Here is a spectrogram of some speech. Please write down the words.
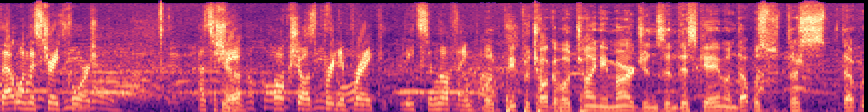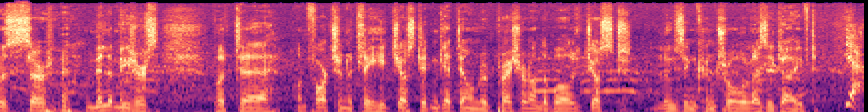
That one is straightforward. That's a shame. Yeah. Hawkshaw's brilliant break leads to nothing. Well, people talk about tiny margins in this game, and that was that was uh, millimeters. But uh, unfortunately, he just didn't get downward pressure on the ball, just losing control as he dived. Yeah,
